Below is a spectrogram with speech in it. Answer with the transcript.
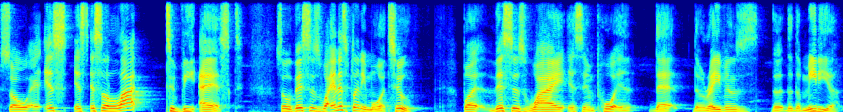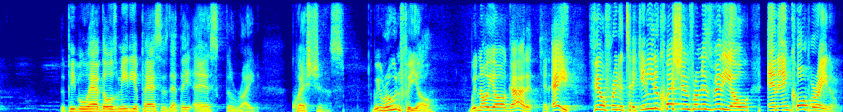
So it's it's it's a lot to be asked. So this is why, and there's plenty more too. But this is why it's important that the Ravens, the, the, the media, the people who have those media passes, that they ask the right questions. We rooting for y'all. We know y'all got it. And hey, feel free to take any of the questions from this video and incorporate them.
